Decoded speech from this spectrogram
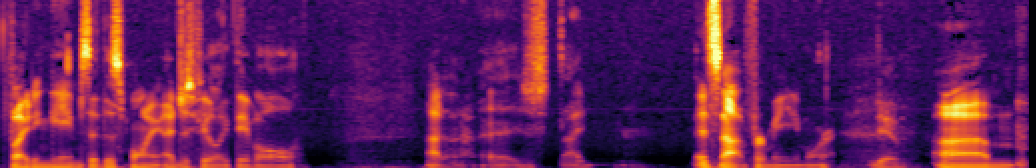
fighting games at this point. I just feel like they've all, I don't know, I just I, it's not for me anymore. Yeah. Um,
